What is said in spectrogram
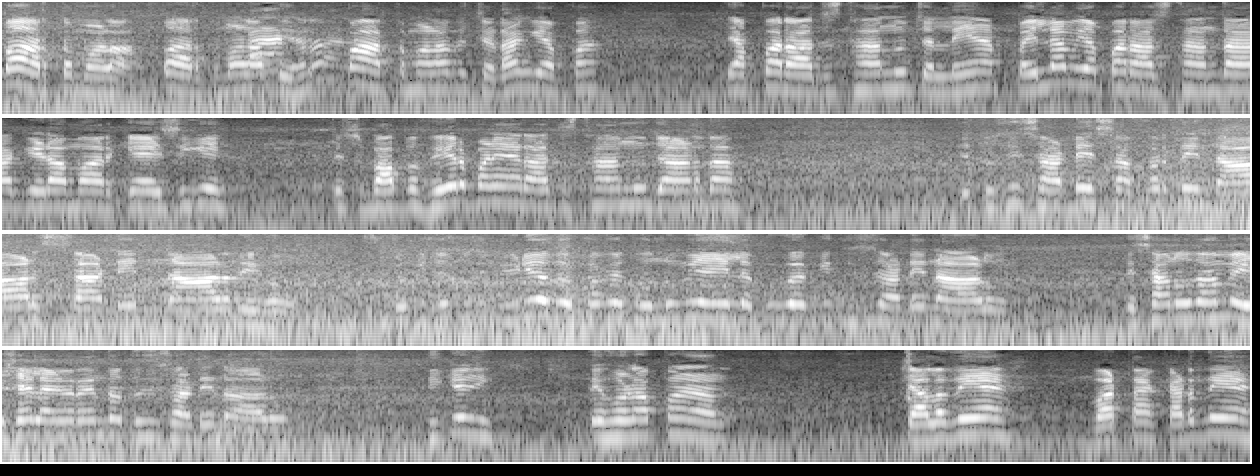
ਭਾਰਤਮਾਲਾ। ਭਾਰਤਮਾਲਾ ਤੇ ਹਨਾ? ਭਾਰਤਮਾਲਾ ਤੇ ਚੜਾਂਗੇ ਆਪਾਂ। ਤੇ ਆਪਾਂ ਰਾਜਸਥਾਨ ਨੂੰ ਚੱਲੇ ਆਂ। ਪਹਿਲਾਂ ਵੀ ਆਪਾਂ ਰਾਜਸਥਾਨ ਦਾ ਗੇੜਾ ਮਾਰ ਕੇ ਆਏ ਸੀਗੇ। ਤੇ ਸਬੱਬ ਫੇਰ ਬਣਿਆ ਰਾਜਸਥਾਨ ਨੂੰ ਜਾਣ ਦਾ। ਤੇ ਤੁਸੀਂ ਸਾਡੇ ਸਫ਼ਰ ਦੇ ਨਾਲ ਸਾਡੇ ਨਾਲ ਰਹੋ। ਕਿਉਂਕਿ ਜੇ ਤੁਸੀਂ ਵੀਡੀਓ ਦੇਖੋਗੇ ਤੁਹਾਨੂੰ ਵੀ ਐਂ ਲੱਗੂਗਾ ਕਿ ਤੁਸੀਂ ਸਾਡੇ ਨਾਲ ਹੋ। ਤੇ ਸਾਨੂੰ ਤਾਂ ਹਮੇਸ਼ਾ ਲੱਗਦਾ ਰਹਿੰਦਾ ਤੁਸੀਂ ਸਾਡੇ ਨਾਲ ਹੋ। ਠੀਕ ਹੈ ਜੀ? ਤੇ ਹੁਣ ਆਪਾਂ ਚੱਲਦੇ ਆਂ ਵਾਟਾਂ ਕੱਢਦੇ ਆਂ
